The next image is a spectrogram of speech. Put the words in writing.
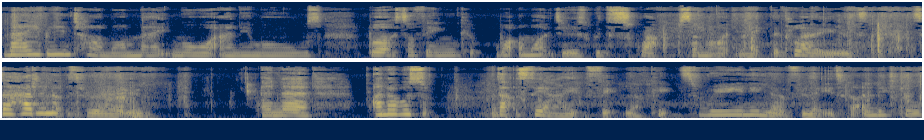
Maybe in time I'll make more animals, but I think what I might do is with scraps I might make the clothes. So I had a look through and uh, and I was, that's the outfit, look, it's really lovely. It's got a little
